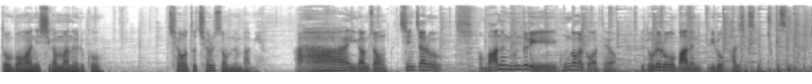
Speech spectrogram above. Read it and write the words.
또 멍하니 시간만 흐르고 채워도 채울 수 없는 밤이야. 아, 이 감성 진짜로 어, 많은 분들이 공감할 것 같아요. 노래로 많은 위로 받으셨으면 좋겠습니다.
